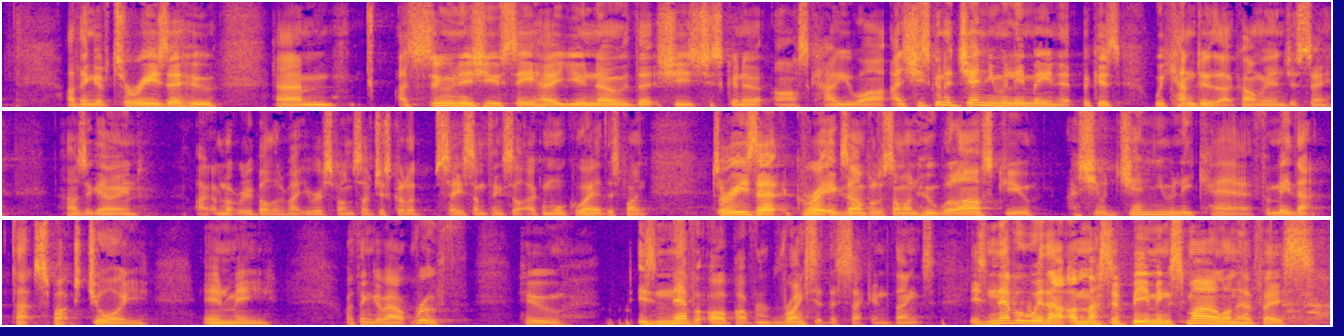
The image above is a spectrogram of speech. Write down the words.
I think of Teresa, who, um, as soon as you see her, you know that she's just going to ask how you are. And she's going to genuinely mean it because we can do that, can't we? And just say, How's it going? I'm not really bothered about your response. I've just got to say something so that I can walk away at this point. Teresa, great example of someone who will ask you, and she'll genuinely care. For me, that, that sparks joy in me. I think about Ruth, who is never, oh, apart from right at the second, thanks, is never without a massive beaming smile on her face.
